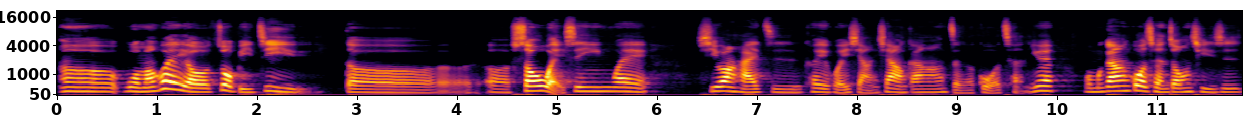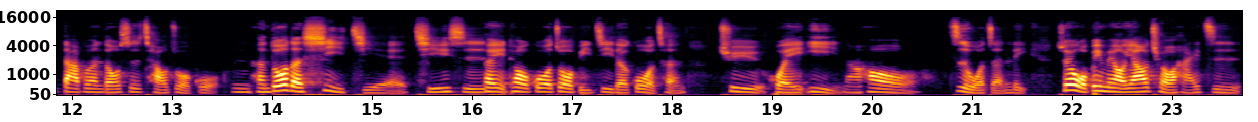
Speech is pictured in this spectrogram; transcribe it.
呃，我们会有做笔记的呃收尾，是因为希望孩子可以回想一下我刚刚整个过程，因为我们刚刚过程中其实大部分都是操作过，嗯，很多的细节其实可以透过做笔记的过程去回忆，然后自我整理。所以我并没有要求孩子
